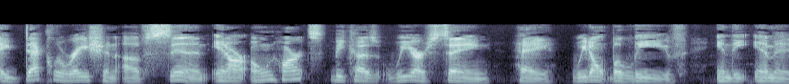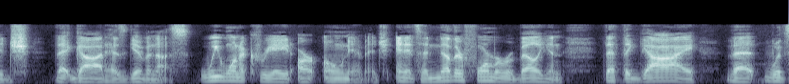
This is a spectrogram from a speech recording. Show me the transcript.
a declaration of sin in our own hearts because we are saying, hey, we don't believe in the image that God has given us. We want to create our own image. And it's another form of rebellion that the guy that would,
